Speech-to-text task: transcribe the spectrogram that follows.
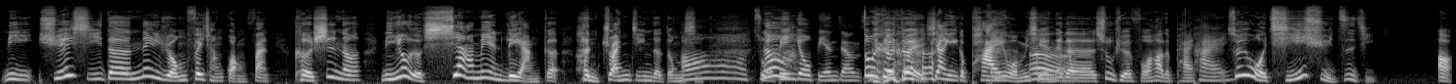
你学习的内容非常广泛，可是呢，你又有下面两个很专精的东西。哦，左边右边这样子。对对对，像一个拍，我们写那个数学符号的拍，拍。所以我期许自己哦，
